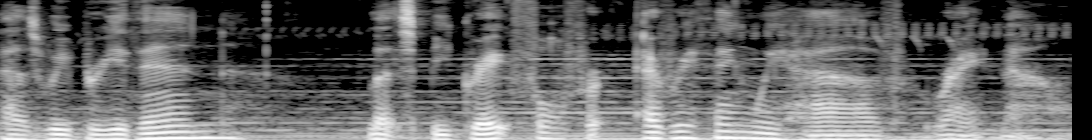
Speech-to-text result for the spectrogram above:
As we breathe in, let's be grateful for everything we have right now.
